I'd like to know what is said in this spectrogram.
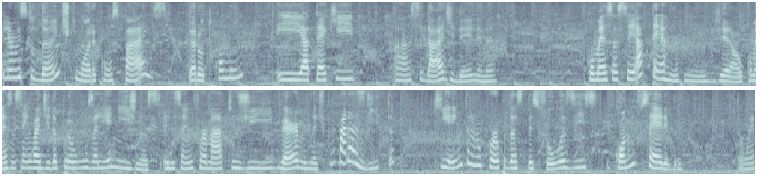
Ele é um estudante que mora com os pais, garoto comum, e até que a cidade dele, né? Começa a ser a Terra, em geral. Começa a ser invadida por alguns alienígenas. Eles são em formatos de vermes, né? Tipo um parasita que entra no corpo das pessoas e come o cérebro. Então é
